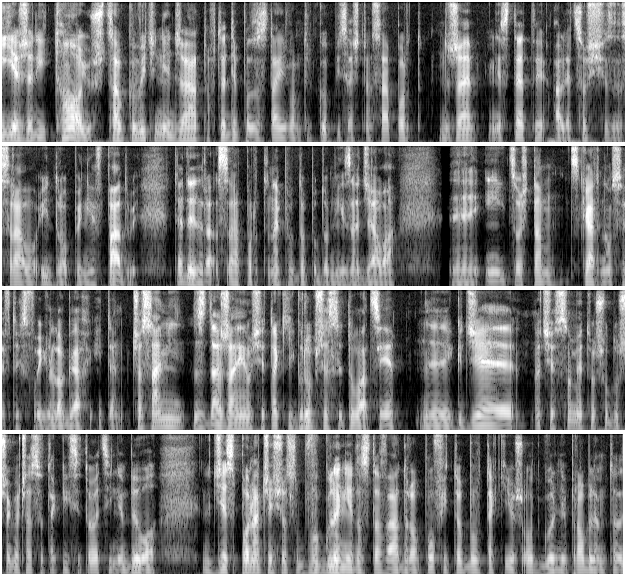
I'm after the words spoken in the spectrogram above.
I jeżeli to już całkowicie nie działa, to wtedy pozostaje Wam tylko pisać na support, że niestety, ale coś się zesrało i dropy nie wpadły. Wtedy support najprawdopodobniej zadziała i coś tam zgarną sobie w tych swoich logach i ten. Czasami zdarzają się takie grubsze sytuacje, gdzie, znaczy w sumie to już od dłuższego czasu takich sytuacji nie było, gdzie spora część osób w ogóle nie dostawała dropów i to był taki już ogólny problem, to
